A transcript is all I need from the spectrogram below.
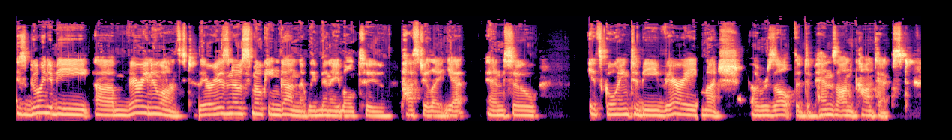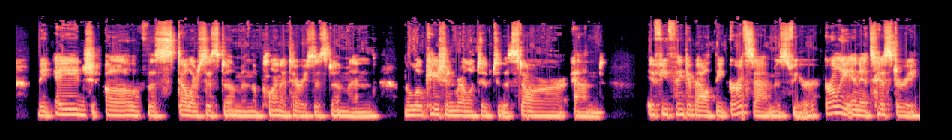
is going to be um, very nuanced. There is no smoking gun that we've been able to postulate yet, and so it's going to be very much a result that depends on context the age of the stellar system and the planetary system and the location relative to the star. And if you think about the Earth's atmosphere, early in its history,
